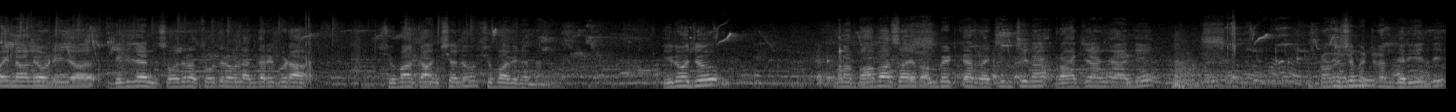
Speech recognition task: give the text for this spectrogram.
ముప్పై నాలుగవ డివిజ- డివిజన్ సోదర సోదరులందరికీ కూడా శుభాకాంక్షలు శుభాభినందనలు. ఈరోజు మన బాబాసాహెబ్ అంబేద్కర్ రచించిన రాజ్యాంగాన్ని ప్రవేశపెట్టడం జరిగింది.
